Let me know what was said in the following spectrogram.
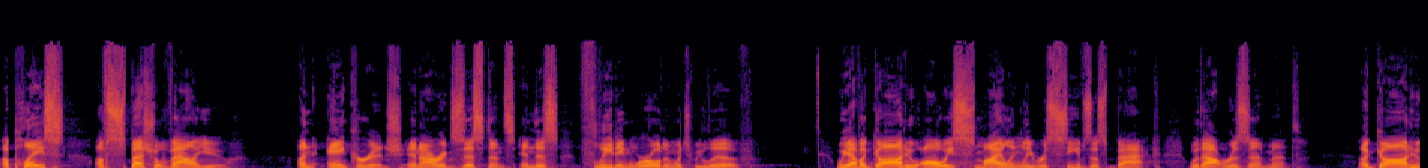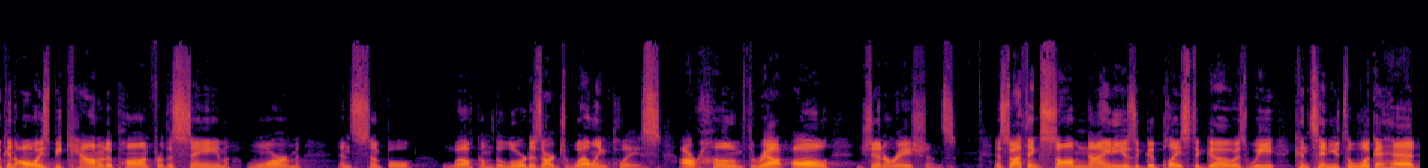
a place of special value, an anchorage in our existence in this fleeting world in which we live. We have a God who always smilingly receives us back without resentment, a God who can always be counted upon for the same warm and simple welcome. The Lord is our dwelling place, our home throughout all generations. And so I think Psalm 90 is a good place to go as we continue to look ahead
